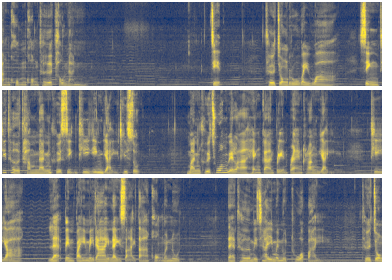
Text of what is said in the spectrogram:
สังคมของเธอเท่านั้น 7. เธอจงรู้ไว้ว่า สิ่งที่เธอทำนั้นคือสิ่งที่ยิ่งใหญ่ที่สุด มันคือช่วงเวลาแห่งการเปลี่ยนแปลงครั้งใหญ่ ที่ยากและเป็นไปไม่ได้ในสายตาของมนุษย์ แต่เธอไม่ใช่มนุษย์ทั่วไป เธอจง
